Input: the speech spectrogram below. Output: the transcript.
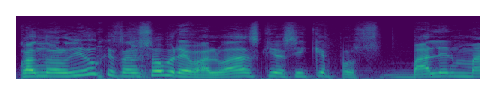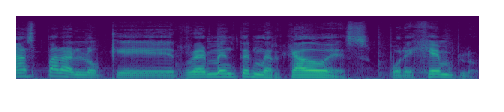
Cuando digo que están sobrevaluadas, quiero decir que pues valen más para lo que realmente el mercado es. Por ejemplo,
